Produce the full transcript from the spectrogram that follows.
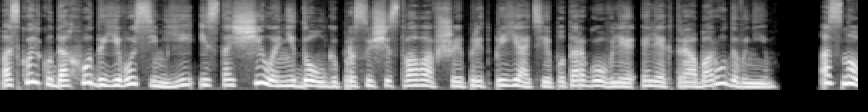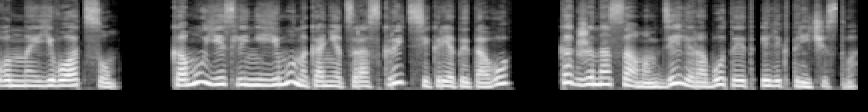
поскольку доходы его семьи истощило недолго просуществовавшее предприятие по торговле электрооборудованием, основанное его отцом, кому, если не ему, наконец, раскрыть секреты того, как же на самом деле работает электричество.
